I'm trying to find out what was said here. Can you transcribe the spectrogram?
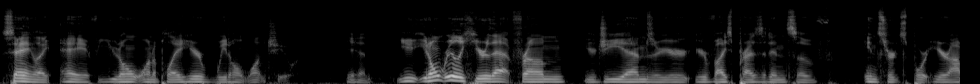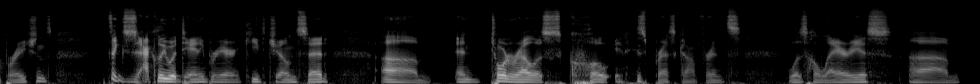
saying like, "Hey, if you don't want to play here, we don't want you." Yeah. You you don't really hear that from your GMs or your your vice presidents of insert sport here operations. That's exactly what Danny Briere and Keith Jones said. Um, and Tortorella's quote in his press conference was hilarious. Um,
